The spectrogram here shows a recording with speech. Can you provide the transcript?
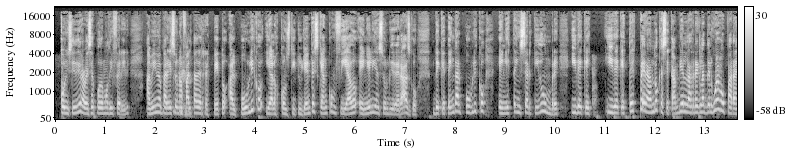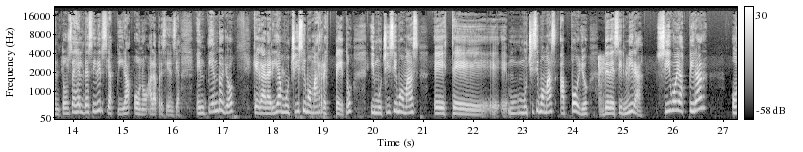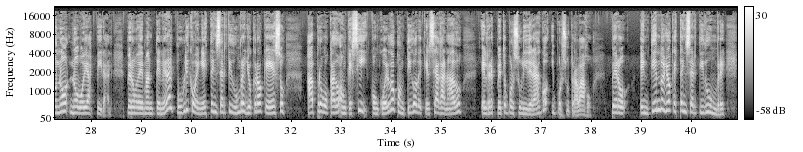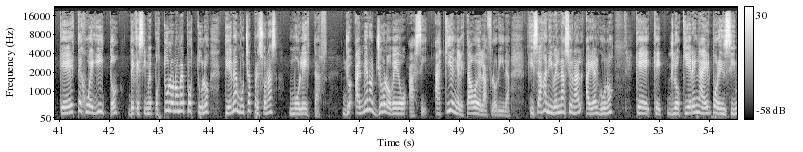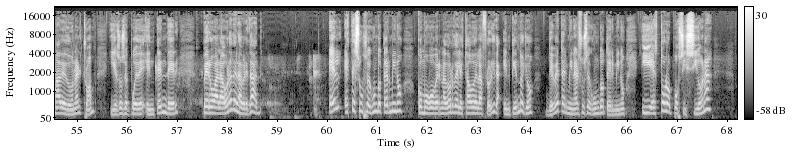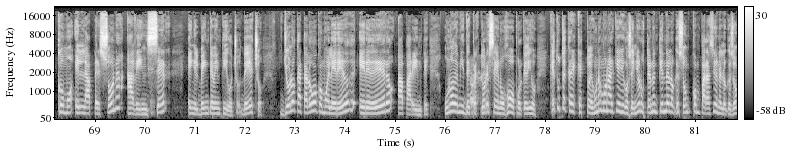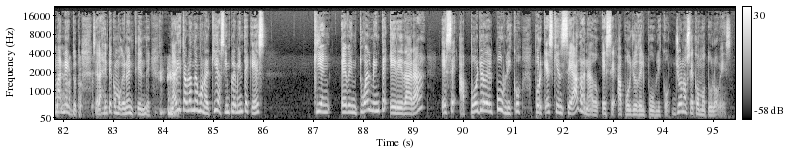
coincidir, a veces podemos diferir. A mí me parece una falta de respeto al público y a los constituyentes que han confiado en él y en su liderazgo, de que tenga al público en esta incertidumbre y de que, y de que esté esperando que se cambien las reglas del juego para entonces él decidir si aspira o no a la presidencia. Entiendo yo que ganaría muchísimo más respeto y muchísimo más, este, eh, muchísimo más apoyo de decir, mira, sí voy a aspirar, o no, no voy a aspirar. Pero de mantener al público en esta incertidumbre, yo creo que eso ha provocado, aunque sí, concuerdo contigo de que él se ha ganado el respeto por su liderazgo y por su trabajo, pero entiendo yo que esta incertidumbre, que este jueguito de que si me postulo o no me postulo, tiene a muchas personas molestas. Yo, al menos yo lo veo así, aquí en el estado de la Florida. Quizás a nivel nacional hay algunos que, lo quieren a él por encima de Donald Trump, y eso se puede entender, pero a la hora de la verdad, él, este es su segundo término como gobernador del estado de la Florida. Entiendo yo, debe terminar su segundo término y esto lo posiciona como la persona a vencer en el 2028. De hecho, yo lo catalogo como el heredero, heredero aparente. Uno de mis detractores se enojó porque dijo, ¿qué tú te crees que esto es una monarquía? Y digo, señor, usted no entiende lo que son comparaciones, lo que son anécdotas. O sea, la gente como que no entiende. Nadie está hablando de monarquía, simplemente que es quien eventualmente heredará ese apoyo del público porque es quien se ha ganado ese apoyo del público. Yo no sé cómo tú lo ves.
